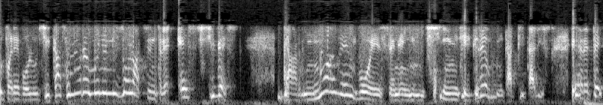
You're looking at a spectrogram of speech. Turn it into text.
după Revoluție ca să nu rămânem izolați între Est și Vest. Dar nu avem voie să ne integrăm în capitalism. E, repet,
